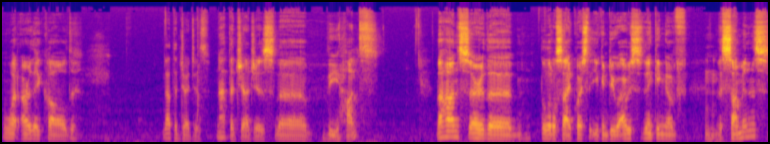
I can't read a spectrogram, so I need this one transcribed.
what are they called? Not the judges. Not the judges. The The hunts. the hunts are the the little side quests that you can do. I was thinking of Mm-hmm. the summons,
